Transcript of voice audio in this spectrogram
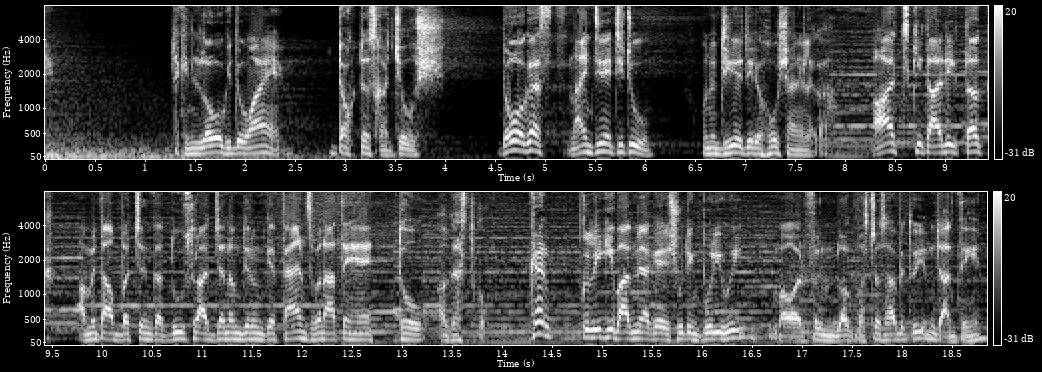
लेकिन लोग दुआएँ डॉक्टर्स का जोश। 2 अगस्त 1982 उन्हें धीरे धीरे होश आने लगा। आज की तारीख तक अमिताभ बच्चन का दूसरा जन्मदिन उनके फैंस बनाते हैं 2 अगस्त को। खैर, कुली की बाद में आके शूटिंग पूरी हुई और फ़िल्म ब्लॉकबस्टर साबित हुई, हम जानते हैं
